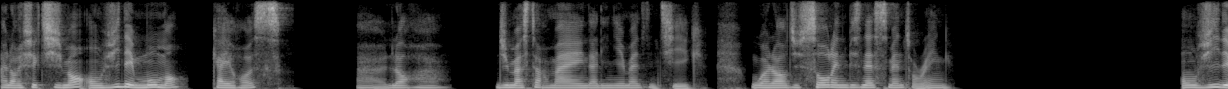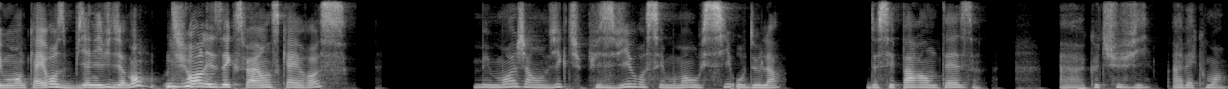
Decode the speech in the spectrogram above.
alors effectivement, on vit des moments kairos lors du mastermind aligné magnétique ou alors du soul and business mentoring. On vit des moments kairos, bien évidemment, durant les expériences kairos. Mais moi, j'ai envie que tu puisses vivre ces moments aussi au-delà de ces parenthèses euh, que tu vis avec moi,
